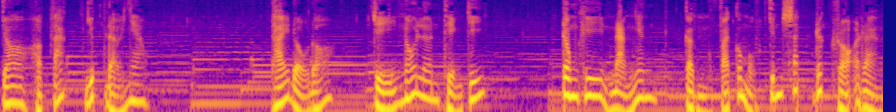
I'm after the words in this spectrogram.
cho hợp tác giúp đỡ nhau. Thái độ đó chỉ nói lên thiện chí. Trong khi nạn nhân cần phải có một chính sách rất rõ ràng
